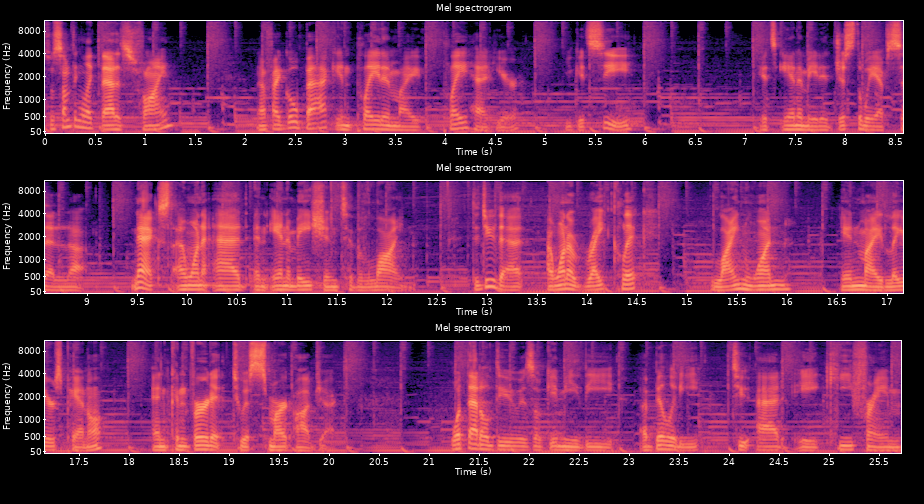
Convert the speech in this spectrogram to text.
So something like that is fine. Now if I go back and play it in my playhead here, you can see it's animated just the way I've set it up. Next, I want to add an animation to the line. To do that, I want to right click line 1 in my layers panel and convert it to a smart object. What that'll do is it'll give me the ability to add a keyframe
